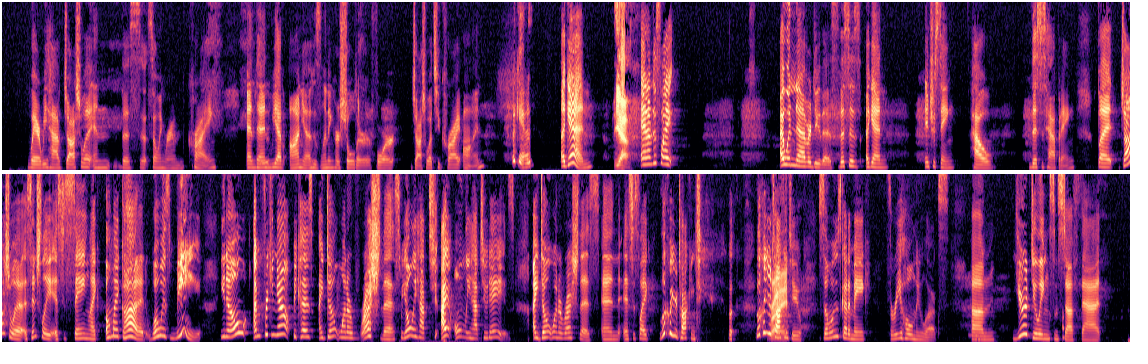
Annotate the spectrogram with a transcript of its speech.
where we have joshua in the sewing room crying. And then mm-hmm. we have anya who's lending her shoulder for joshua to cry on. Again. again. Yeah. and i'm just like i would never do this. This is again interesting how this is happening. But joshua essentially is just saying like oh my god woe is me you know i'm freaking out because i don't want to rush this. We only have two i only have two days. I don't want to rush this. And it's just like look who you're talking to look who you're talking to. Someone who's got to make three whole new looks. Um you're doing some stuff that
